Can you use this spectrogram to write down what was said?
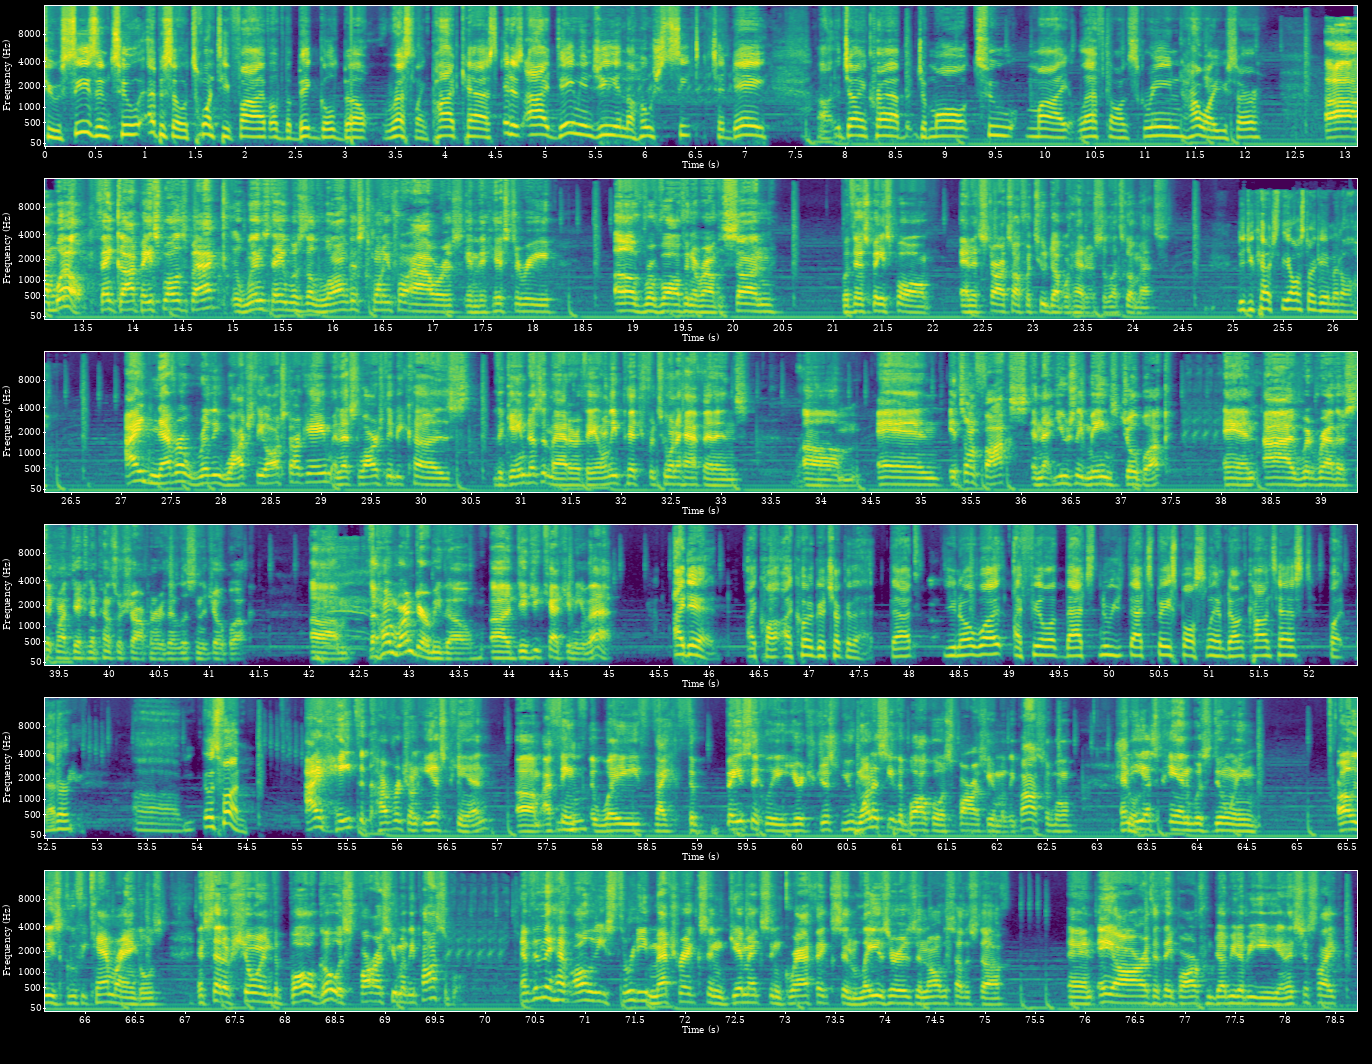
To season two, episode 25 of the Big Gold Belt Wrestling Podcast. It is I, Damian G, in the host seat today. Uh, the Giant Crab, Jamal, to my left on screen. How are you, sir? Uh, I'm well. Thank God baseball is back. Wednesday was the longest 24 hours in the history of revolving around the sun. But there's baseball, and it starts off with two doubleheaders. So let's go, Mets. Did you catch the All Star game at all? I never really watched the All Star game, and that's largely because the game doesn't matter. They only pitch for two and a half innings, um, and it's on Fox, and that usually means Joe Buck. And I would rather stick my dick in a pencil sharpener than listen to Joe Buck. Um, the home run derby, though, uh, did you catch any of that? I did. I caught. I caught a good chunk of that. That you know what? I feel that's new. That's baseball slam dunk contest, but better. Um, it was fun. I hate the coverage on ESPN. Um, I think mm-hmm. the way, like, the basically, you're just you want to see the ball go as far as humanly possible, and. ESPN was doing all of these goofy camera angles instead of showing the ball go as far as humanly possible. And then they have all of these 3D metrics and gimmicks and graphics and lasers and all this other stuff and AR that they borrowed from WWE. And it's just like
